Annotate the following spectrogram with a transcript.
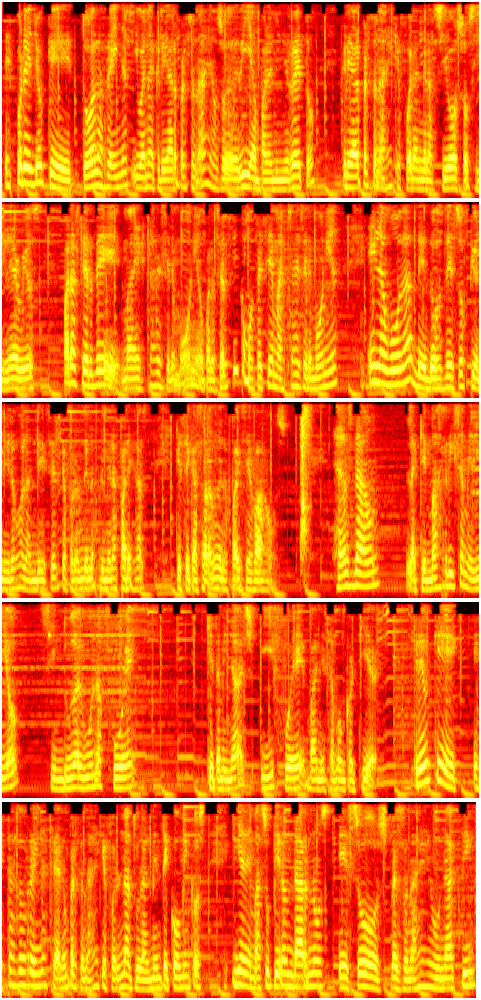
Es por ello que todas las reinas iban a crear personajes, o debían para el mini reto, crear personajes que fueran graciosos, hilarious, para ser de maestras de ceremonia, o para ser, sí, como especie de maestras de ceremonia, en la boda de dos de esos pioneros holandeses que fueron de las primeras parejas que se casaron en los Países Bajos. Hands down, la que más risa me dio, sin duda alguna, fue Keta Minaj y fue Vanessa Von Cartier. Creo que estas dos reinas crearon personajes que fueron naturalmente cómicos y además supieron darnos esos personajes en un acting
